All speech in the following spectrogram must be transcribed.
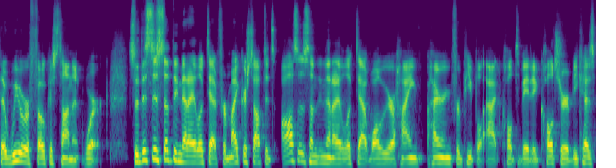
that we were focused on at work. So, this is something that I looked at for Microsoft. It's also something that I looked at while we were hiring, hiring for people at Cultivated Culture because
